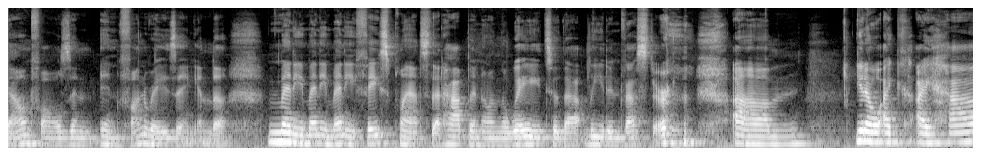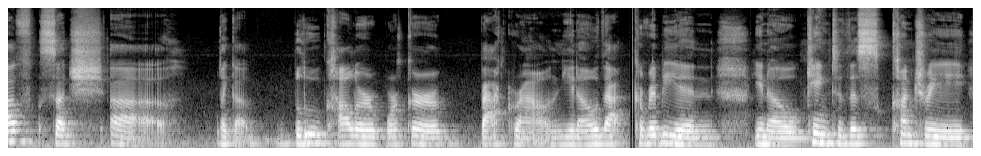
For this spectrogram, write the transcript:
downfalls in, in fundraising and the many, many, many face plants that happen on the way to that lead investor. um, you know, I, I have such uh, like a blue collar worker background, you know, that Caribbean, you know, came to this country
